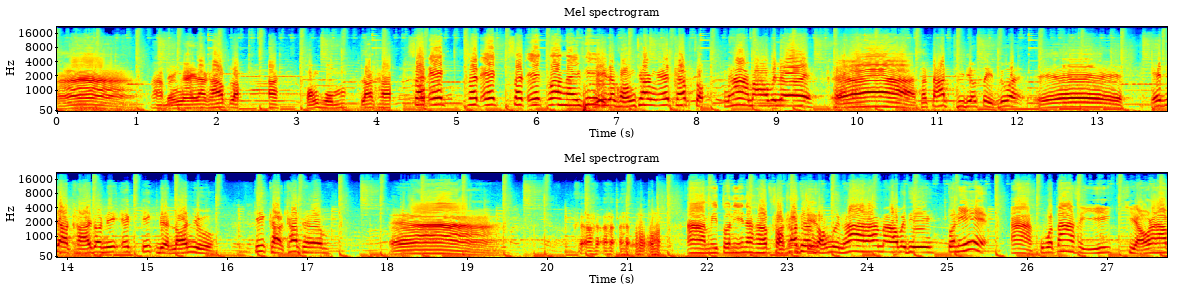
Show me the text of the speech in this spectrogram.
อ่าอ่าเป็นไงล่ะครับราคาของผมราคา ZX ZX ZX ว่าไงพี่มีแต่ของช่างเอสครับ2,500มาเอาไปเลยอ่าสตาร์ททีเดียวติดด้วย เอเอสอยากขายตอนนี้เอ็กกิ๊กเดือดร้อนอยู่ กิ๊กขาดค่าเทอมอ่าอ่ามีตัวนี้นะครับขาดค่าเทอม27,000 25,000ฮะมาเอาไปที ตัวนี้ อ่าคูโบต้าสีเขียวนะครับ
